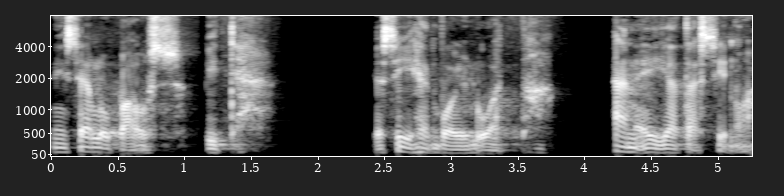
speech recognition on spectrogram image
Niin se lupaus pitää. Ja siihen voi luottaa. Hän ei jätä sinua.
